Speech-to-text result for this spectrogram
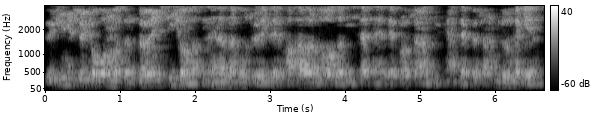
Üçüncüsü çok olmasın, dördüncüsü hiç olmasın. En azından bunu söyleyebilirim. Hatalar doğaldır. İsterseniz depresyona düşün. Yani depresyona bir duruma gelin.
